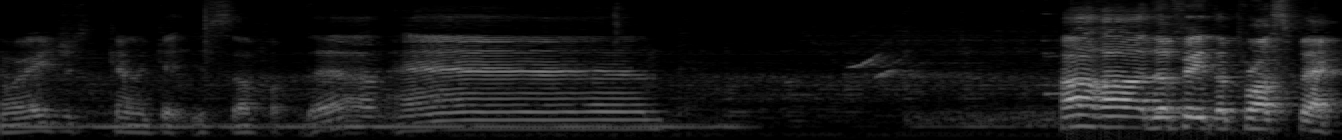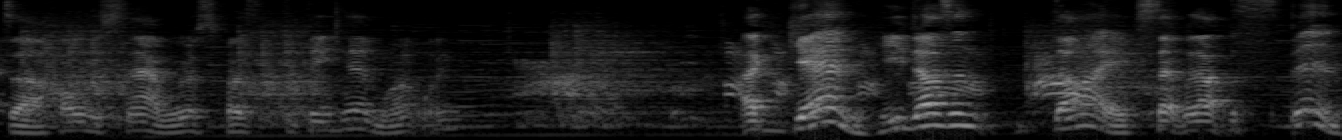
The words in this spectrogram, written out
Anyway, just kind of get yourself up there and. Haha, defeat the prospector. Holy snap, we were supposed to defeat him, weren't we? Again, he doesn't die except without the spin.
